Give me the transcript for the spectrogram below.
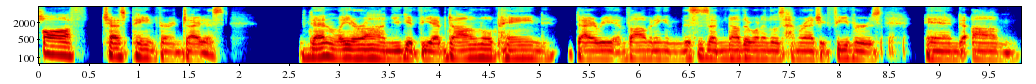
cough, chest pain, pharyngitis. Then later on, you get the abdominal pain, diarrhea, and vomiting. And this is another one of those hemorrhagic fevers. And um,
